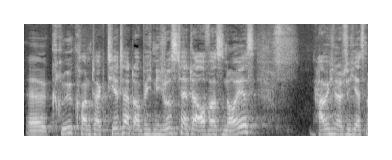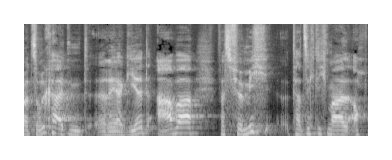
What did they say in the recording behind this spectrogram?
äh, Krü kontaktiert hat, ob ich nicht Lust hätte auf was Neues, habe ich natürlich erstmal zurückhaltend äh, reagiert. Aber was für mich tatsächlich mal auch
